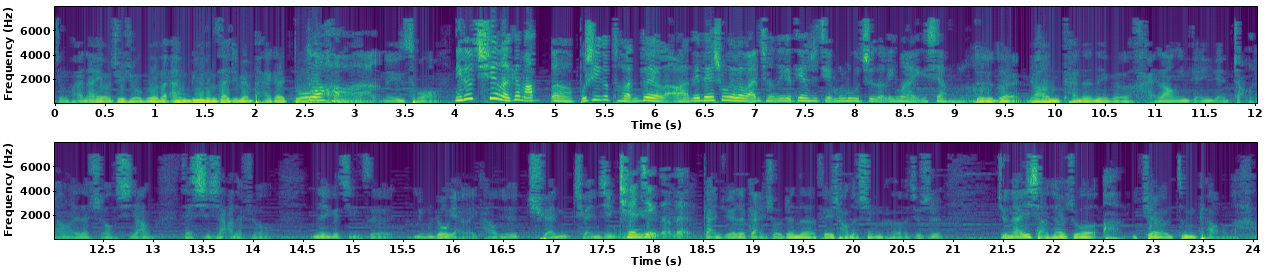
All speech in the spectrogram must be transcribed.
正牌男友》这首歌的 MV 能在这边拍该多多好啊没错，你都去了，干嘛？呃，不是一个团队了啊，那边是为了完成那个电视节目录制的另外一个项目了、啊。对对对。然后你看着那个海浪一点一点涨上来的时候，夕阳在西下的时候，那个景色用肉眼来看，我觉得全全景全景的对感觉的感受真的非常的深刻，就是就难以想象说啊，居然有这么漂亮的海。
